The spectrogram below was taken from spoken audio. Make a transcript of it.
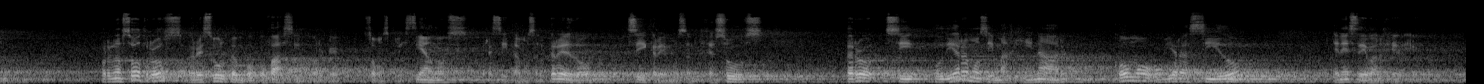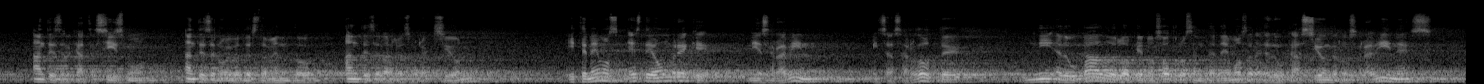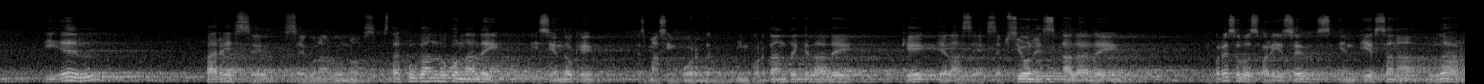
Para nosotros resulta un poco fácil porque somos cristianos, recitamos el credo, sí creemos en Jesús, pero si pudiéramos imaginar cómo hubiera sido en este Evangelio, antes del catecismo, antes del Nuevo Testamento, antes de la resurrección, y tenemos este hombre que ni es rabín, ni sacerdote, ni educado de lo que nosotros entendemos de la educación de los rabines, y él parece, según algunos, está jugando con la ley, diciendo que es más importante que la ley, que él hace excepciones a la ley. Y por eso los fariseos empiezan a dudar,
